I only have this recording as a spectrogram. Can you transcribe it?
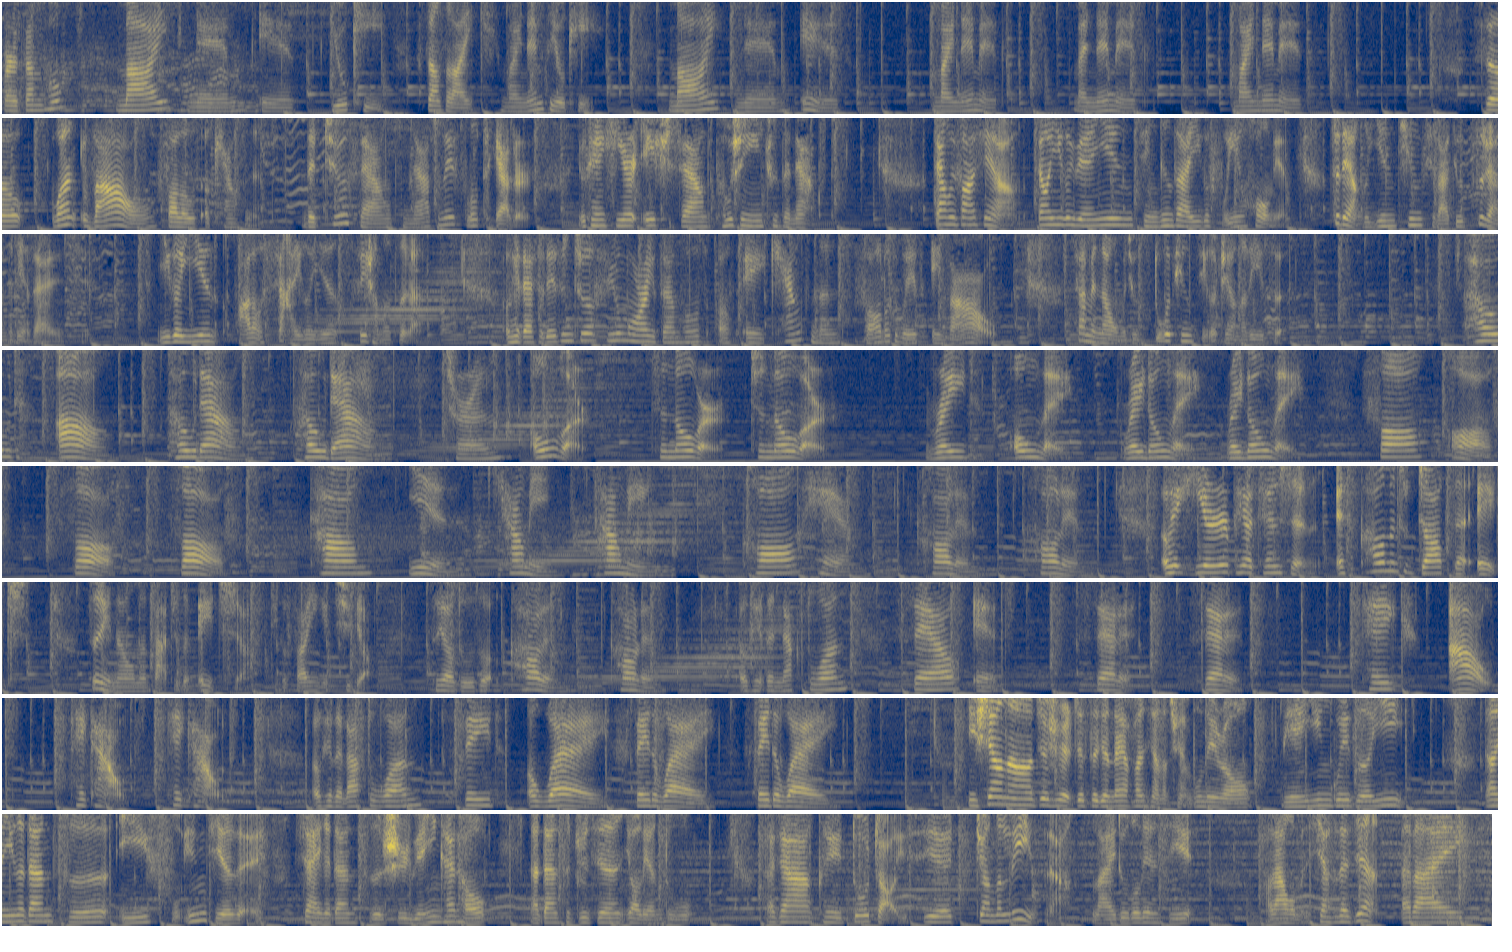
For example. My name is Yuki. Sounds like my name's Yuki. My name is. My name is. My name is. My name is. So, a vowel follows a consonant, the two sounds naturally flow together. You can hear each sound pushing into the next. 大家会发现啊，当一个元音紧跟在一个辅音后面，这两个音听起来就自然的连在一起。一个音滑到下一个音，非常的自然。Okay, let's listen to a few more examples of a consonant followed with a vowel. 下面呢，我们就多听几个这样的例子。Hold on, hold on, hold on. Turn over, turn over, turn over. Read only, read only, read only. Fall off, fall off fall, come in, coming, coming, call him, call him, call him. Okay, here pay attention. It's common to drop the h. 这里呢，我们把这个 h 啊这个发音给去掉，所以要读作 call him, call him. Okay, the next one, Sell it, sell it, sell it. Take out, take out take out. Okay, the last one, fade away, fade away, fade away. 以上呢就是这次跟大家分享的全部内容。连音规则一：当一个单词以辅音结尾，下一个单词是元音开头，那单词之间要连读。大家可以多找一些这样的例子啊，来多多练习。好啦，我们下次再见，拜拜。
